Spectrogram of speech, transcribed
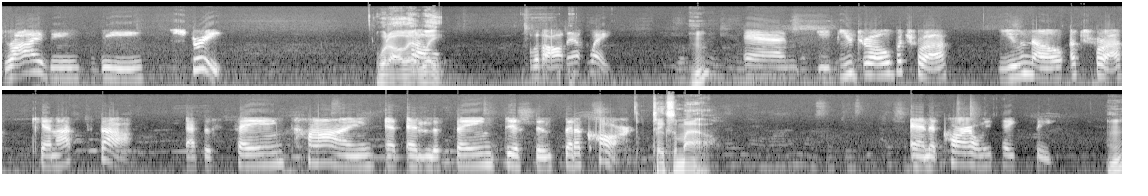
driving the street With all that So- weight. with all that weight. Hmm? And if you drove a truck, you know a truck cannot stop at the same time and, and the same distance that a car. Takes a mile. And a car only takes seats. Hmm?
